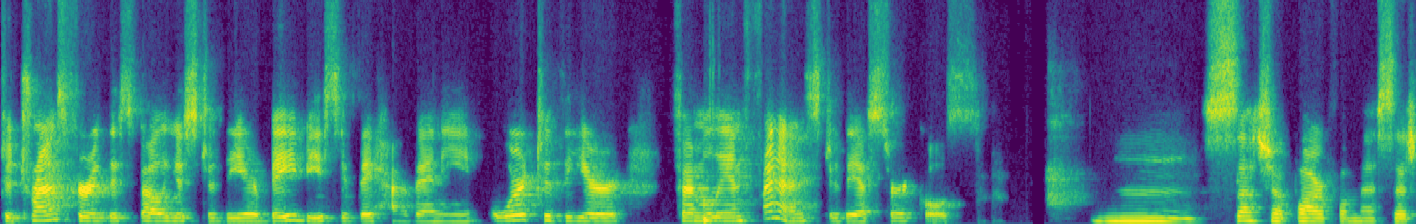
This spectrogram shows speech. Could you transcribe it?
to transfer these values to their babies, if they have any, or to their family and friends, to their circles. Mm, such a powerful message.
